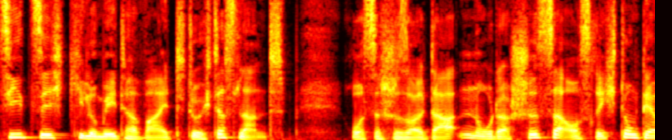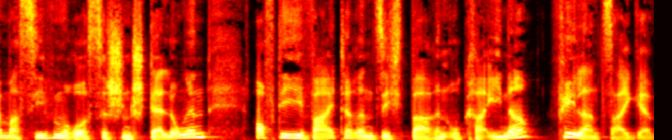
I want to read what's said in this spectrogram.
zieht sich kilometerweit durch das Land. Russische Soldaten oder Schüsse aus Richtung der massiven russischen Stellungen auf die weiteren sichtbaren Ukrainer? Fehlanzeige.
